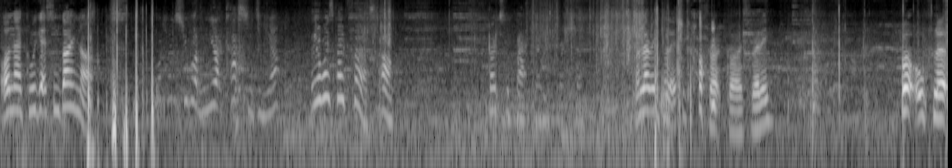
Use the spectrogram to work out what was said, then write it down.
Oh no, can we get some donuts? What ones do you want? You like custard, didn't you? They always go first. Oh. Go to the back then, pressure. Now let me put it. Right, guys, ready? Bottle flip.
